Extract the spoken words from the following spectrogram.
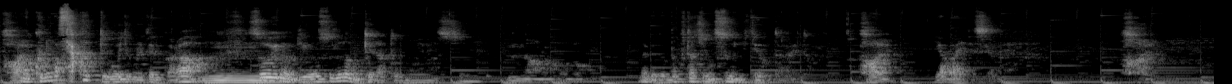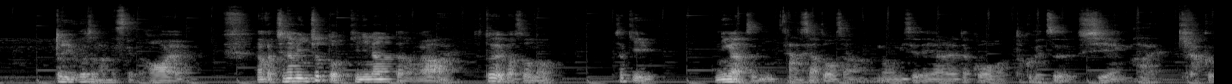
い。はまあ国はサクッと動いてくれてるから、い。そういうのを利用するのも手だと思いますしね。なるほだけど僕たちもすぐに手を打たないと。ど。はい。やばいですよね。はということなんですけど。い。はい。なんかちなみにちょっと気になったのが、は例えばその、さっき2月にはい佐藤さんのお店でやられたこう、特別支援い。は企画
